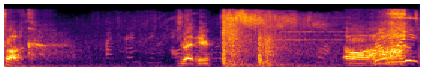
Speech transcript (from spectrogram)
Fuck. I'm fencing. He's right here. Oh. Really?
